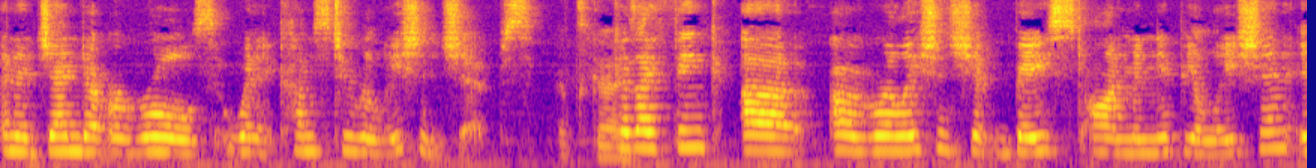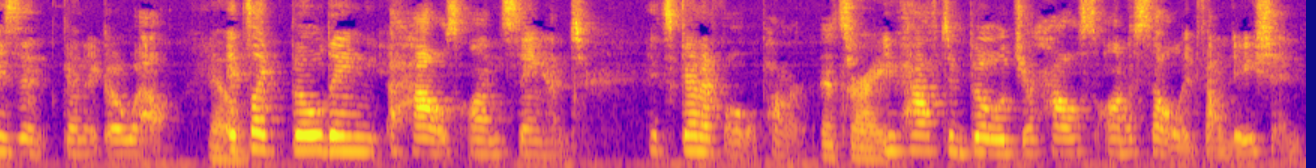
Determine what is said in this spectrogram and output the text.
an agenda or rules when it comes to relationships. that's good. Because I think uh, a relationship based on manipulation isn't gonna go well. No, It's like building a house on sand. It's gonna fall apart. that's right. You have to build your house on a solid foundation.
